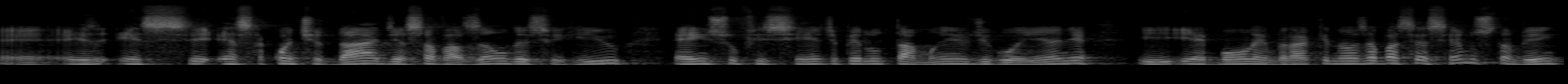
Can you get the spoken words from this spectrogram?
é, esse, essa quantidade, essa vazão desse rio é insuficiente pelo tamanho de Goiânia e, e, é bom lembrar que nós abastecemos também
